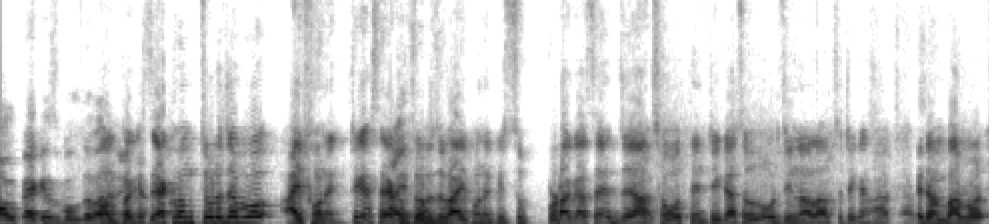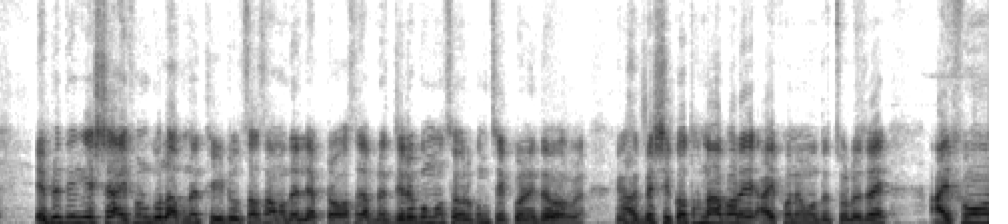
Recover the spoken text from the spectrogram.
অল প্যাকেজ বলতে পারেন অল্প প্যাকেজ এখন। চলে যাব আইফোনে ঠিক আছে? এখন চলে যাব আইফোনে কিছু প্রোডাক্ট আছে যে আছে অথেন্টিক আছে অরিজিনাল আছে ঠিক আছে। এটা আমি বারবার এভরিথিং এসে আইফোনগুলো আপনার থ্রি টুলস আছে আমাদের ল্যাপটপ আছে আপনি যেরকম আছে ওরকম চেক করে নিতে পারবেন। ঠিক আচ্ছা। আছে বেশি কথা না পারে আইফোনের মধ্যে চলে যায়। আইফোন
